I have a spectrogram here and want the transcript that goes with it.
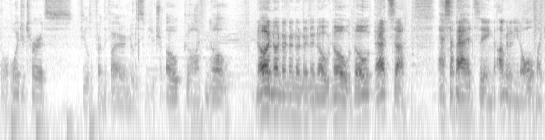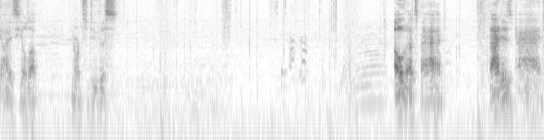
They'll avoid your turrets, field of friendly fire, notice some of your. Oh God, no, no, no, no, no, no, no, no, no, no. Though that's a, that's a bad thing. I'm gonna need all of my guys healed up in order to do this. Oh, that's bad. That is bad.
